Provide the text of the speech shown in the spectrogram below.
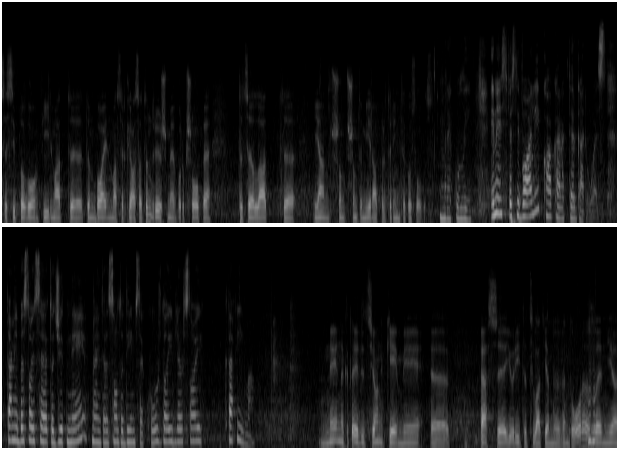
se si prodhohen filmat, të mbajnë masterklasa të ndryshme, workshope të cilat janë shumë shumë të mira për të rinjtë e Kosovës. Mrekulli. Enes, festivali ka karakter garues. Tani besoj se të gjithë ne na intereson të dimë se kush do i vlerësojë këta filma. Ne në këtë edicion kemi pesë juri të cilat janë vendore mhm. dhe një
